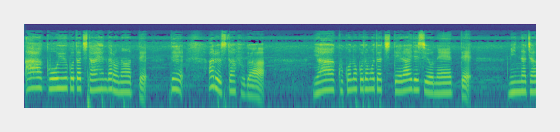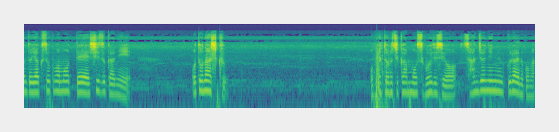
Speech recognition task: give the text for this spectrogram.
ああ、こういう子たち大変だろうなって。で、あるスタッフが、いやー、ここの子供たちって偉いですよねって、みんなちゃんと約束守って静かにおとなしく。お弁当の時間もすごいですよ。30人ぐらいの子が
